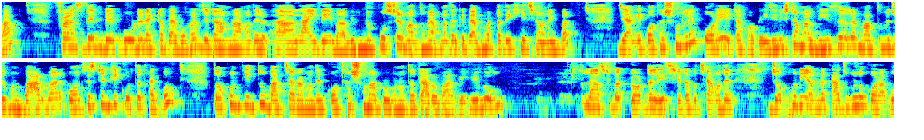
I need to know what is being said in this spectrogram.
বা ফার্স্ট দেন বোর্ডের একটা ব্যবহার যেটা আমরা আমাদের লাইভে বা বিভিন্ন পোস্টের মাধ্যমে আপনাদেরকে ব্যবহারটা দেখিয়েছি অনেকবার, যে আগে কথা শুনলে পরে এটা হবে। এই জিনিসটা আমরা ভিজুয়ালের মাধ্যমে যখন বারবার কনসিস্টেন্টলি করতে থাকব, তখন কিন্তু বাচ্চার আমাদের কথা শোনার প্রবণতাটা আরও বাড়বে। এবং last but not the least সেটা হচ্ছে আমাদের যখনই আমরা কাজগুলো করাবো,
